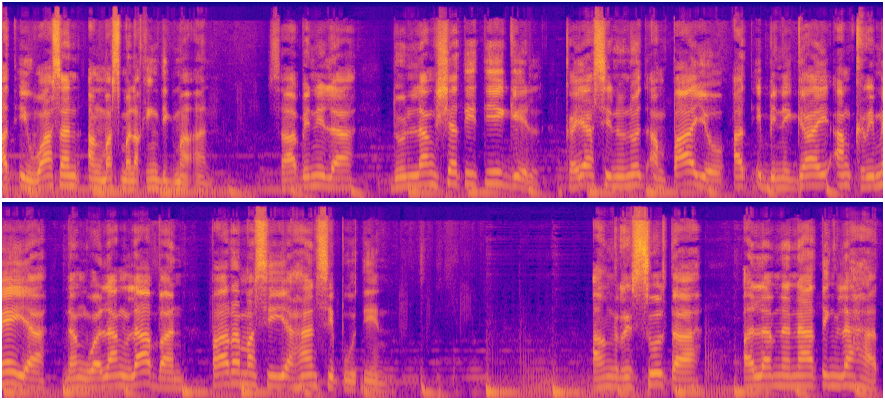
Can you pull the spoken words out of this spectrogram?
at iwasan ang mas malaking digmaan. Sabi nila, doon lang siya titigil kaya sinunod ang payo at ibinigay ang Crimea ng walang laban para masiyahan si Putin. Ang resulta, alam na nating lahat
